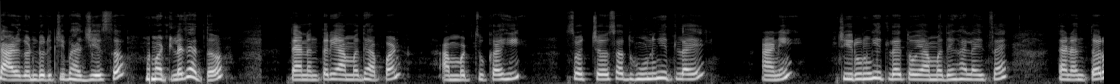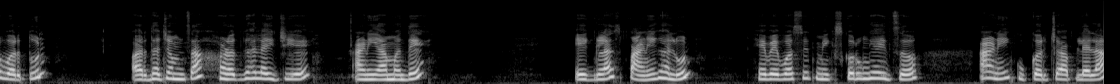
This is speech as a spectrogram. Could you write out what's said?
डाळगंडोरीची भाजी असं म्हटलं जातं. त्यानंतर यामध्ये आपण आंबट चुकाही स्वच्छ असा धुवून घेतला आहे आणि चिरून घेतला आहे तो यामध्ये घालायचा आहे त्यानंतर वरतून अर्धा चमचा हळद घालायची आहे आणि यामध्ये एक ग्लास पाणी घालून हे व्यवस्थित मिक्स करून घ्यायचं आणि कुकरच्या आपल्याला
